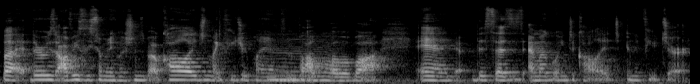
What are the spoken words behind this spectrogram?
but there was obviously so many questions about college and like future plans and blah blah blah blah blah. And this says is Emma going to college in the future?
